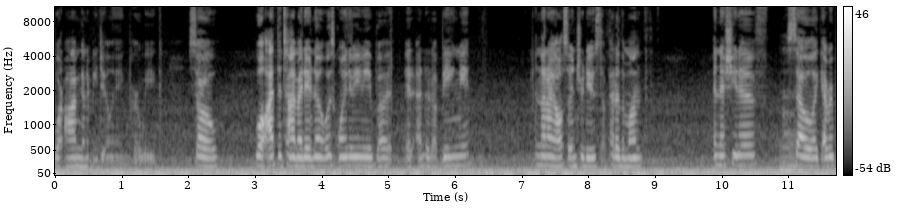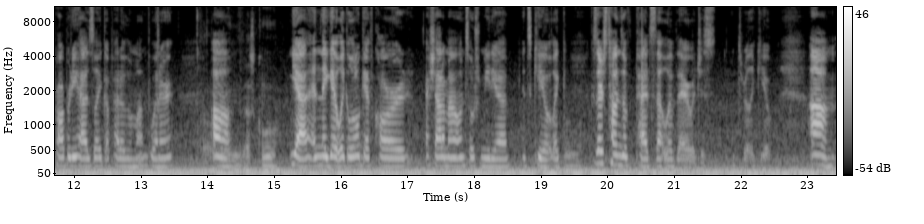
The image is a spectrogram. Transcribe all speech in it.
what I'm going to be doing per week. So, well, at the time I didn't know it was going to be me, but it ended up being me. And then I also introduced a pet of the month initiative. Mm. So, like every property has like a pet of the month winner. oh, Um, that's cool. Yeah, and they get like a little gift card. I shout them out on social media. It's cute. Like because there's tons of pets that live there, which is it's really cute. Um,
